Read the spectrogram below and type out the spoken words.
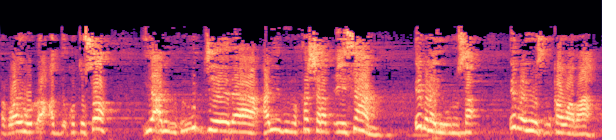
marka waa inuu ku tuso yani wuxuu u jeedaa cali bnu khashrab ciisahan ibna yunusa ibna yunus buu ka wadaa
